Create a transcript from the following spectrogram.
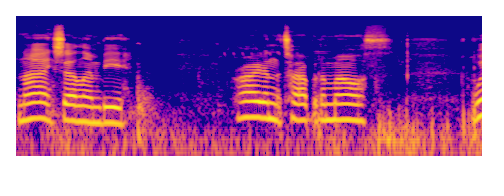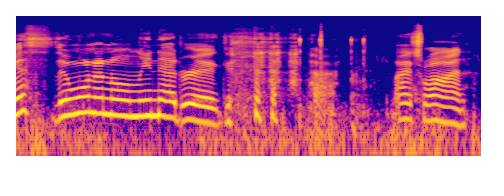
Nice LMB. Right in the top of the mouth. With the one and only Ned rig. nice one.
